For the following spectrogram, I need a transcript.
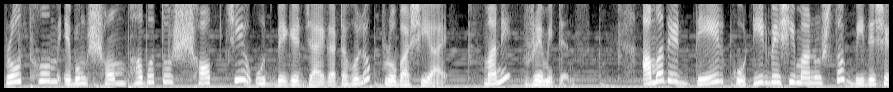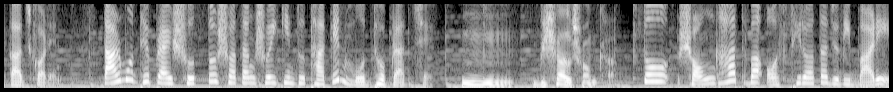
প্রথম এবং সম্ভবত সবচেয়ে উদ্বেগের জায়গাটা হলো প্রবাসী আয় মানে রেমিটেন্স আমাদের দেড় কোটির বেশি মানুষ তো বিদেশে কাজ করেন। তার মধ্যে প্রায় সত্তর শতাংশই কিন্তু থাকেন মধ্যপ্রাচ্যে। হুম বিশাল সংখ্যা। তো সংঘাত বা অস্থিরতা যদি বাড়ে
